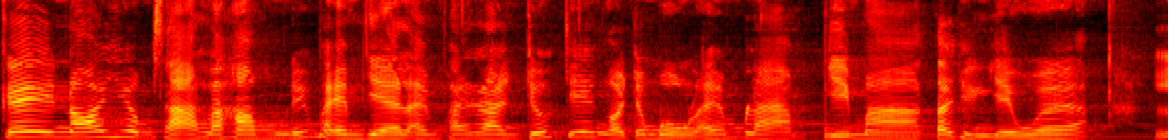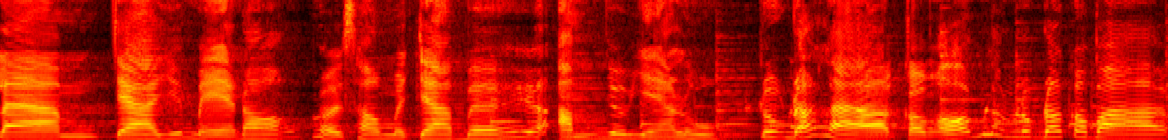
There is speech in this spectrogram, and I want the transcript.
Cái nói với ông xã là không nếu mà em về là em phải ra trước chứ ngồi trong buồn là em không làm. Vậy mà tới chuyện về quê á làm cha với mẹ đón rồi xong mà cha bế ẩm vô nhà luôn. Lúc đó là còn ốm lắm lúc đó có ba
